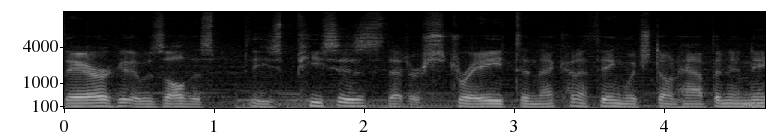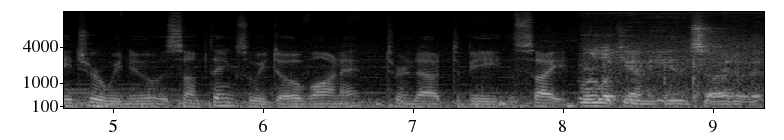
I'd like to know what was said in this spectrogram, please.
there. There was all this, these pieces that are straight and that kind of thing, which don't happen in nature. We knew it was something, so we dove on it. It turned out to be the site. We're looking on the inside of it.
